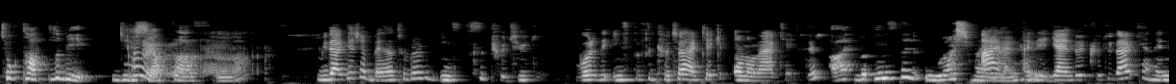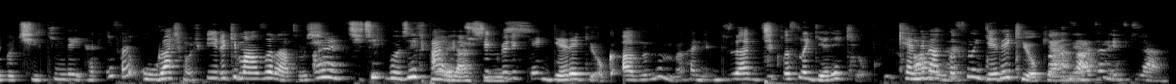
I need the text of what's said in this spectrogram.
Çok tatlı bir giriş yaptı aslında. bir de arkadaşlar ben hatırlıyorum instası kötüydü. Bu arada instası kötü erkek 10-10 erkektir. Ay, böyle Insta ile. Aynen yani. hani yani böyle kötü derken hani böyle çirkin değil. Hani insan uğraşmamış. Bir iki manzara atmış. Aynen çiçek böcek Aynen paylaşmış. çiçek böcekle gerek yok. Anladın mı? Hani güzel çıkmasına gerek yok. Kendini Aynen. atmasına gerek yok Ben yani. zaten etkilendim.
